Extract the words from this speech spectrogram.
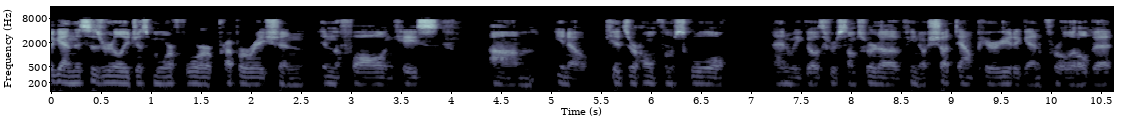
Again, this is really just more for preparation in the fall in case um, you know kids are home from school and we go through some sort of you know shutdown period again for a little bit.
